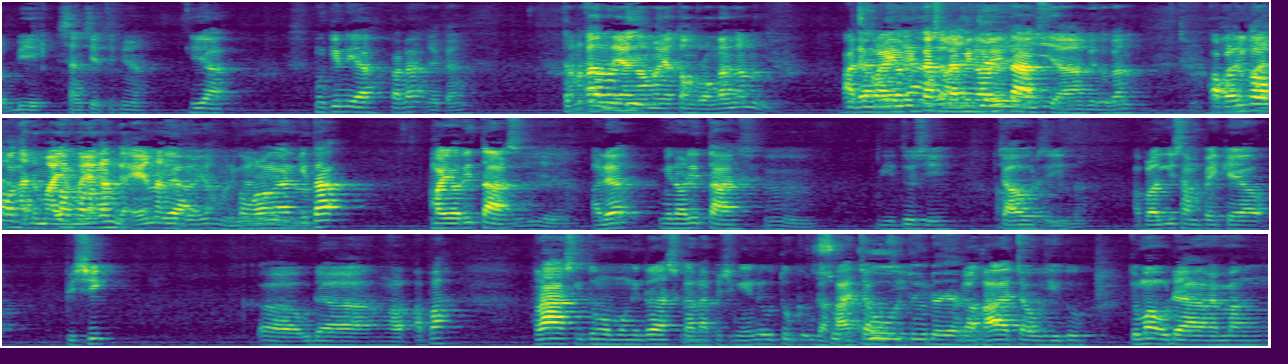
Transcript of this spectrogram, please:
Lebih sensitifnya. iya. Mungkin ya karena ya kan? Tapi karena kan yang di- namanya tongkrongan kan ada mayoritas ada aja. minoritas. Iya gitu kan. Apalagi kalau ada, ada mayoritas kan nggak enak ya, gitu ya tongkrongan gitu. kita mayoritas. Iya. Ada minoritas. Hmm. gitu sih caur sih apalagi sampai kayak fisik eh, udah apa ras gitu ngomongin ras karena fisik ini tuh udah Suku kacau sih. itu udah ya. udah kacau sih itu. Cuma udah memang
